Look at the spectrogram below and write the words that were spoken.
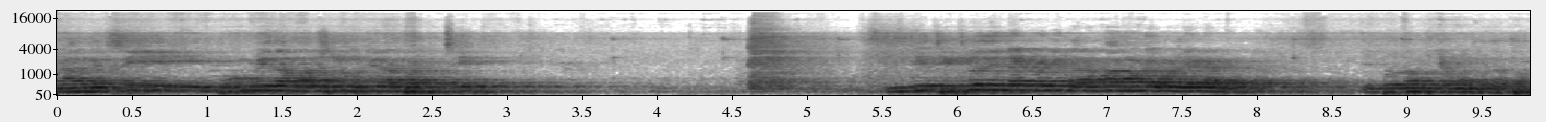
నాకు తెలిసి ఈ భూమి మీద మనుషులు పుట్టినప్పటి నుంచి ఇన్ని తిట్లు తిన్నటువంటి ధర్మానవుడు ఎవరు లేడండి ఇప్పుడున్న ముఖ్యమంత్రి తప్ప.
